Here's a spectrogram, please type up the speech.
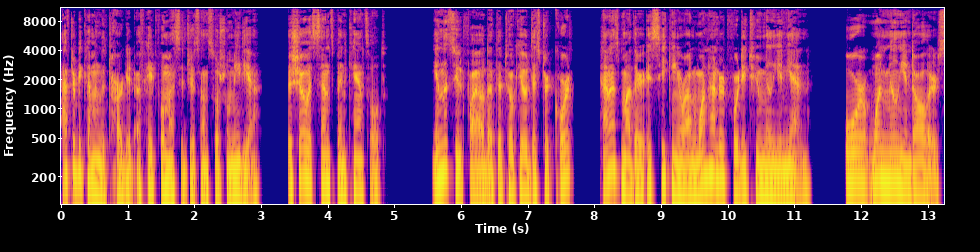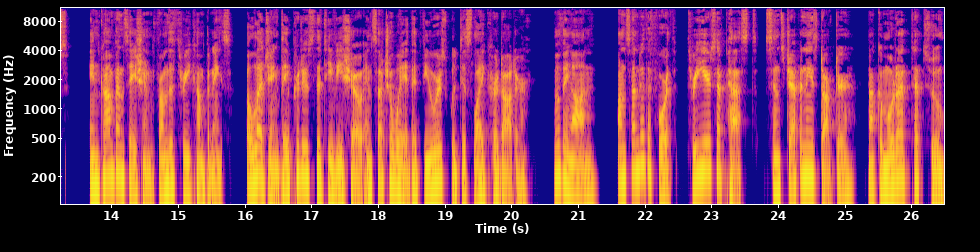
after becoming the target of hateful messages on social media. The show has since been cancelled. In the suit filed at the Tokyo District Court, Hana's mother is seeking around 142 million yen, or $1 million, in compensation from the three companies alleging they produced the TV show in such a way that viewers would dislike her daughter. Moving on, on Sunday the 4th, three years have passed since Japanese doctor Nakamura Tetsu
